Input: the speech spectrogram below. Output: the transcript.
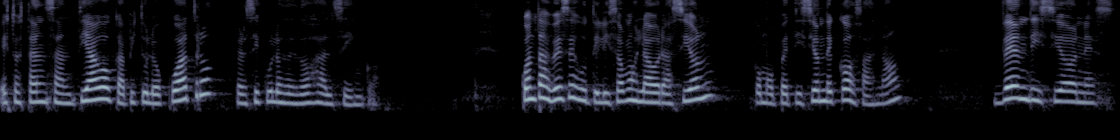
Esto está en Santiago capítulo 4, versículos de 2 al 5. ¿Cuántas veces utilizamos la oración como petición de cosas, no? Bendiciones,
